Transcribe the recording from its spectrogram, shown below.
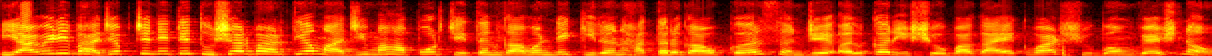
यावेळी भाजपचे नेते तुषार भारतीय माजी महापौर चेतन गावंडे किरण हातरगावकर संजय अलकरी शोभा गायकवाड शुभम वैष्णव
